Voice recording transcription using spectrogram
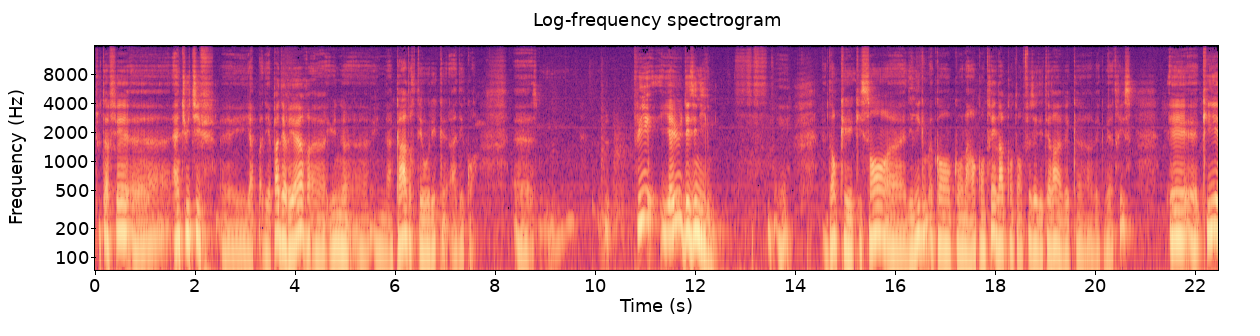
tout à fait euh, intuitif. Il n'y a, pas derrière euh, euh, une, un cadre théorique adéquat. puis il y a eu des énigmes, donc qui sont des énigmes qu'on a rencontrées là quand on faisait des terrains avec, avec Béatrice, et qui,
